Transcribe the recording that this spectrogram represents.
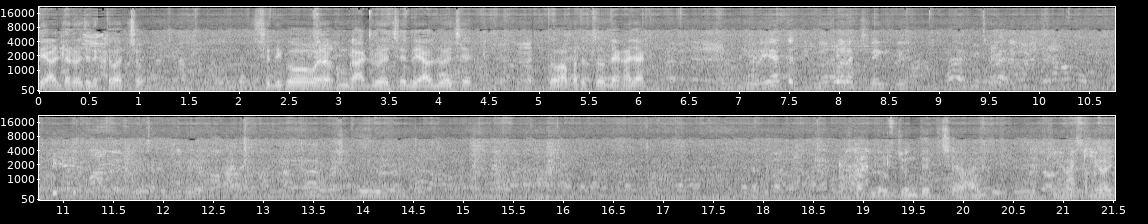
দেয়ালটা রয়েছে দেখতে পাচ্ছ। সেদিকেও এরকম গার্ড রয়েছে দেয়াল রয়েছে। তো আপাতত দেখা যাক। নাকি লোকজন দেখছে এখন কি হয় কি হয়।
